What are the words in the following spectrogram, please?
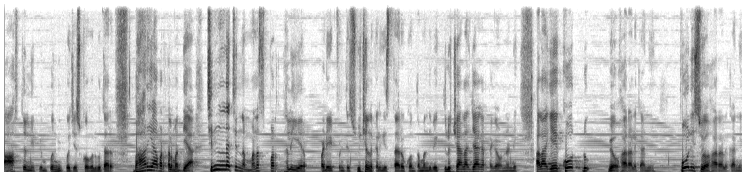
ఆస్తుల్ని పెంపొందింపు చేసుకోగలుగుతారు భార్యాభర్తల మధ్య చిన్న చిన్న మనస్పర్ధలు ఏర్ప పడేటువంటి సూచనలు కలిగిస్తారు కొంతమంది వ్యక్తులు చాలా జాగ్రత్తగా ఉండండి. అలాగే కోర్టు వ్యవహారాలు కానీ పోలీసు వ్యవహారాలు కానీ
